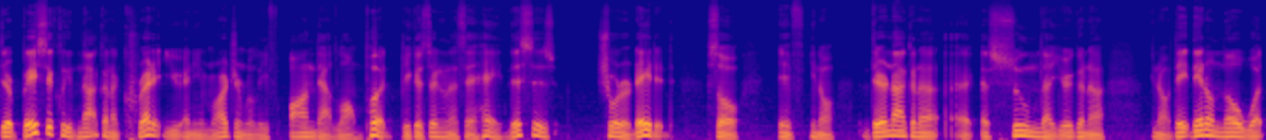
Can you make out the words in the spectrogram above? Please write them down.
they're basically not going to credit you any margin relief on that long put because they're going to say, hey, this is shorter dated. So if, you know, they're not going to uh, assume that you're going to, you know, they, they don't know what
